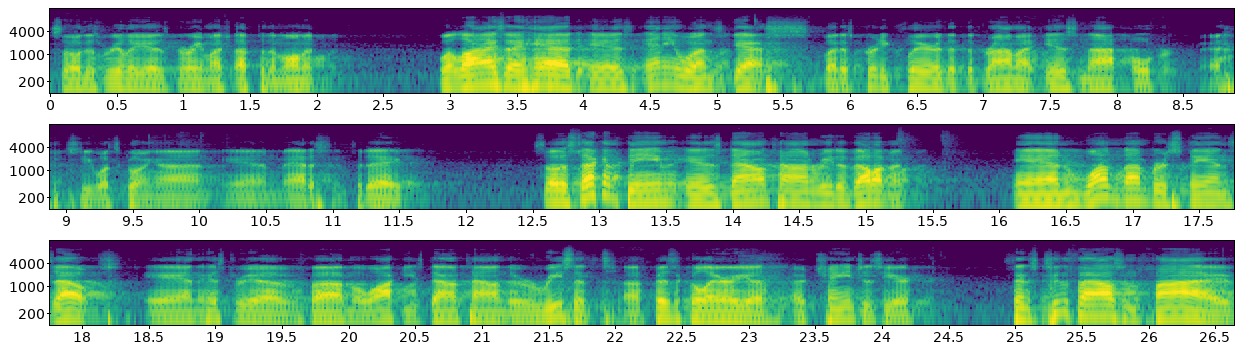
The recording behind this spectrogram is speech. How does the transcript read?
So this really is very much up to the moment. What lies ahead is anyone's guess, but it's pretty clear that the drama is not over. See what's going on in Madison today. So the second theme is downtown redevelopment. And one number stands out in the history of uh, Milwaukee's downtown, the recent uh, physical area changes here. Since 2005,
